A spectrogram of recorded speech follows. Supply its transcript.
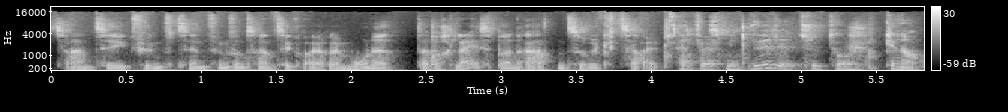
20, 15, 25 Euro im Monat dadurch leistbaren Raten zurückzahlt. Hat was mit Würde zu tun. Genau.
